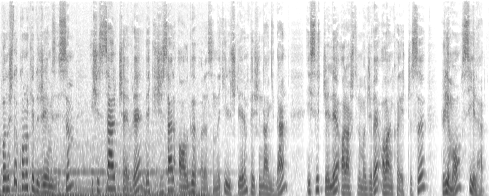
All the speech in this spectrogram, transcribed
Kapanışta konuk edeceğimiz isim işitsel çevre ve kişisel algı arasındaki ilişkilerin peşinden giden İsviçreli araştırmacı ve alan kayıtçısı Remo Sealand.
